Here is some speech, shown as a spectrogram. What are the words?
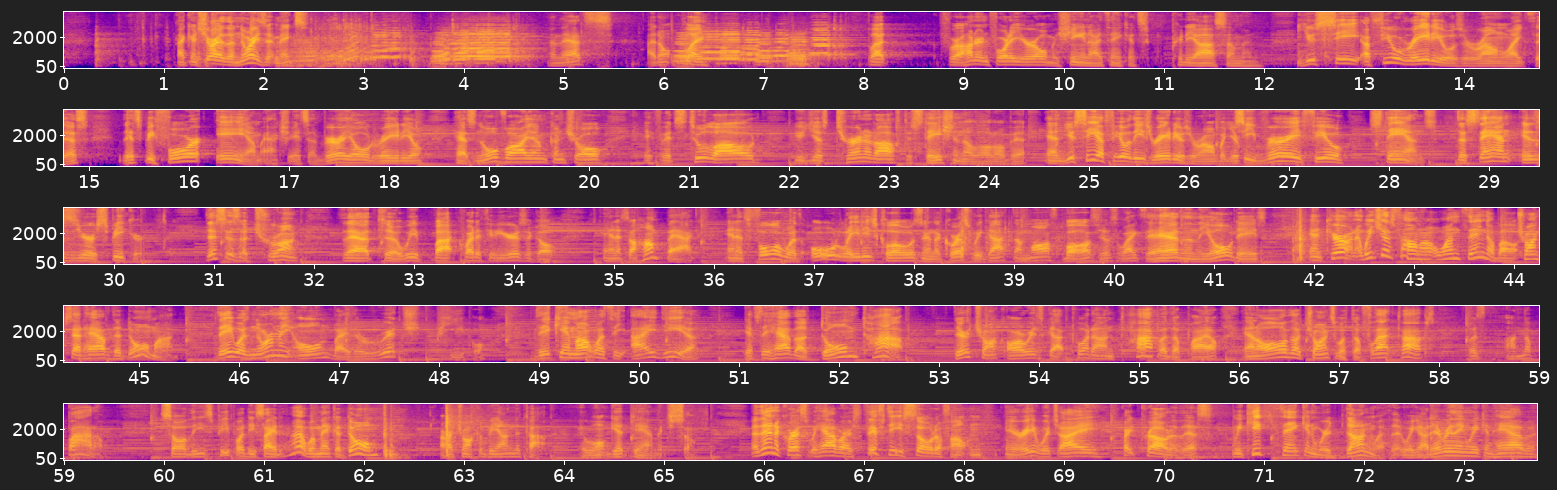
I can show you the noise it makes. And that's, I don't play. But for a 140-year-old machine, I think it's pretty awesome. And you see a few radios around like this. It's before AM, actually. It's a very old radio, has no volume control. If it's too loud, you just turn it off the station a little bit. And you see a few of these radios around, but you see very few stands. The stand is your speaker. This is a trunk that uh, we bought quite a few years ago, and it's a humpback, and it's full with old ladies' clothes, and of course we got the mothballs just like they had in the old days. And Carol, we just found out one thing about trunks that have the dome on. They was normally owned by the rich people. They came out with the idea, if they have a dome top, their trunk always got put on top of the pile, and all the trunks with the flat tops was on the bottom. So these people decided, oh, we'll make a dome, our trunk will be on the top. It won't get damaged, so. And then, of course, we have our 50 soda fountain area, which I quite proud of this. We keep thinking we're done with it. We got everything we can have,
